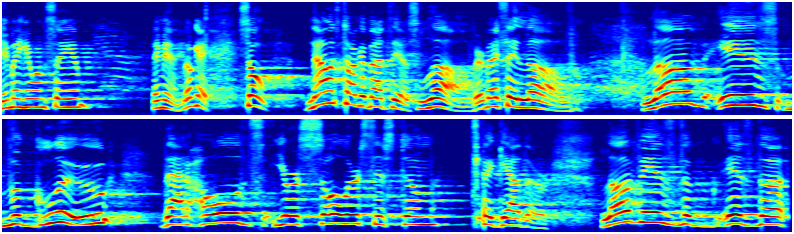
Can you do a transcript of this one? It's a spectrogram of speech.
Can anybody hear what I'm saying? Amen. Okay, so now let's talk about this love. Everybody say love. Love is the glue that holds your solar system together. Love is the, is, the,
